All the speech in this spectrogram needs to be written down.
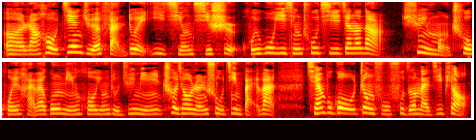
呃，然后坚决反对疫情歧视。回顾疫情初期，加拿大。迅猛撤回海外公民和永久居民，撤销人数近百万。钱不够，政府负责买机票，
